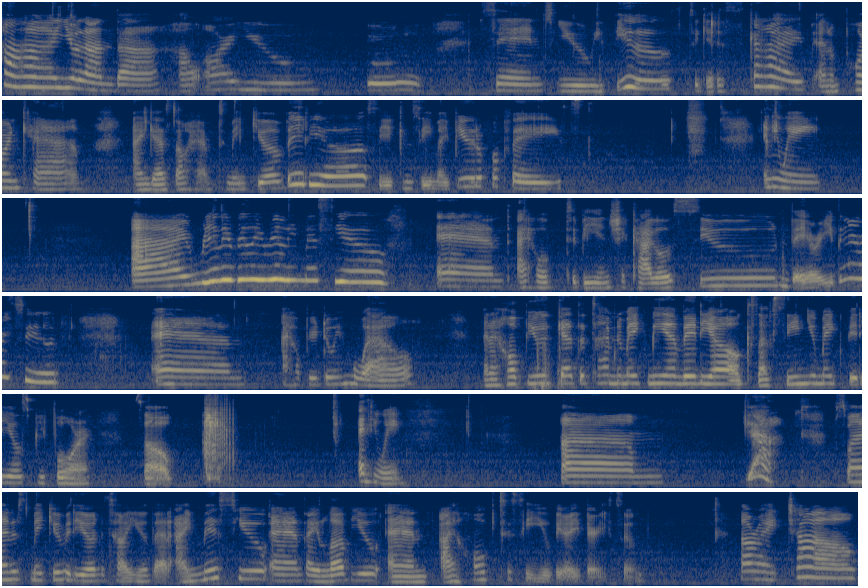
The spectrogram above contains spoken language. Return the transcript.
Hi, Yolanda. How are you? Ooh. Since you refused to get a Skype and a porn cam, I guess I'll have to make you a video so you can see my beautiful face. Anyway, I really, really, really miss you. And I hope to be in Chicago soon, very, very soon. And you're doing well. And I hope you get the time to make me a video because I've seen you make videos before. So, anyway, um, yeah, just wanted to make you a video to tell you that I miss you and I love you and I hope to see you very, very soon. All right, ciao.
